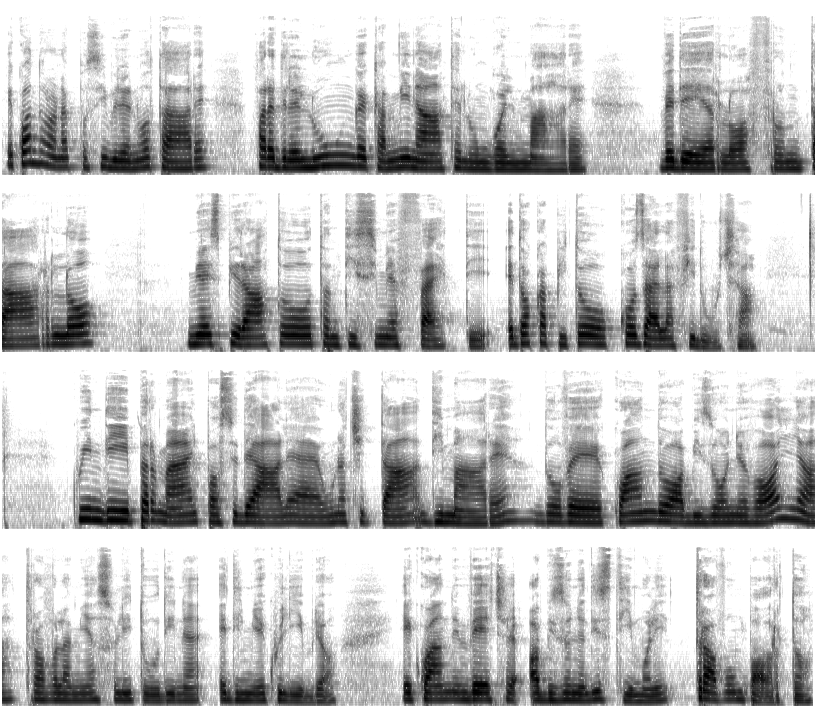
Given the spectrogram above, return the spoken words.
E quando non è possibile nuotare, fare delle lunghe camminate lungo il mare, vederlo, affrontarlo. Mi ha ispirato tantissimi effetti ed ho capito cos'è la fiducia. Quindi per me il posto ideale è una città di mare dove quando ho bisogno e voglia trovo la mia solitudine ed il mio equilibrio e quando invece ho bisogno di stimoli trovo un porto.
